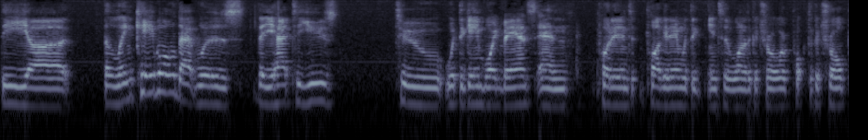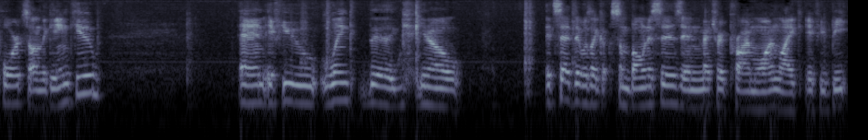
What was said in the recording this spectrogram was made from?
the uh, the link cable that was that you had to use to with the Game Boy Advance and put it into plug it in with the into one of the controller the control ports on the GameCube. And if you link the you know it said there was like some bonuses in Metroid Prime 1, like if you beat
